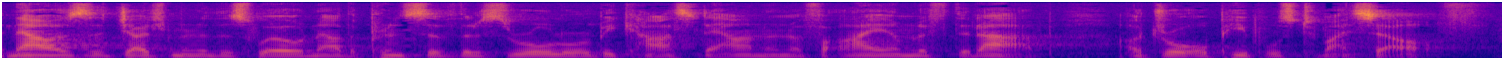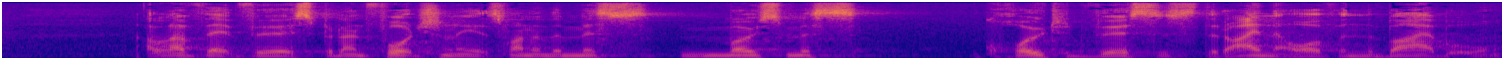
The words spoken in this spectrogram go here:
now is the judgment of this world. Now the prince of this ruler will be cast down. And if I am lifted up, I'll draw all peoples to myself. I love that verse, but unfortunately, it's one of the mis, most misquoted verses that I know of in the Bible.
